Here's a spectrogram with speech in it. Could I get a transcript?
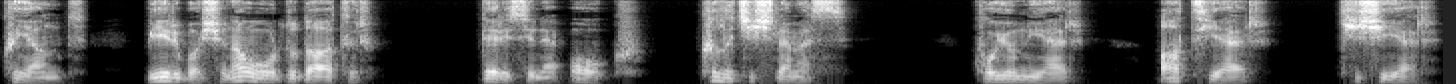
Kıyant bir başına ordu dağıtır. Derisine ok, kılıç işlemez. Koyun yer, at yer, kişi yer.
